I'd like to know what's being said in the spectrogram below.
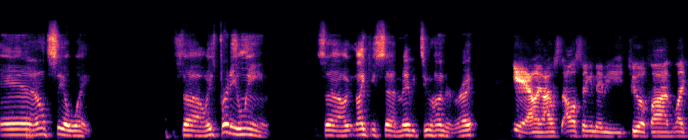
and I don't see a weight. So he's pretty lean. So, like you said, maybe 200, right? Yeah, like I was, I was thinking maybe 205. Like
